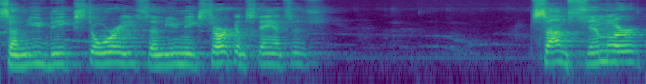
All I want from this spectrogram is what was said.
some unique stories, some unique circumstances, some similar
